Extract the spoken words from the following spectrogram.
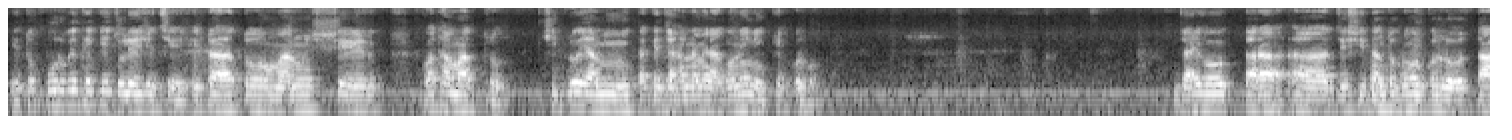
এ তো পূর্বে থেকে চলে এসেছে। এটা তো মানুষের কথা মাত্র। শীঘ্রই আমি তাকে জাহান্নামের আগুনে নিক্ষেপ করব। যাই হোক, তারা যে সিদ্ধান্ত গ্রহণ করল তা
